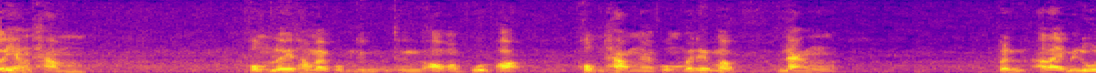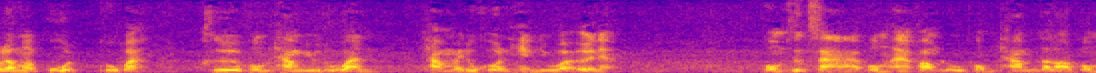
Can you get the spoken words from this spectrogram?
ก็ยังทำผมเลยทำไมผมถึงถึงออกมาพูดเพราะ ผมทำไง ผมไม่ได้มานั่ง เป็นอะไรไม่รู้แล้วมาพูดถูกปะคือผมทำอยู่ทุกวันทำให้ทุกคนเห็นอยู่ว่า เออเนี่ย ผมศึกษา ผมหาความรู้ ผมทำตลอดผม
